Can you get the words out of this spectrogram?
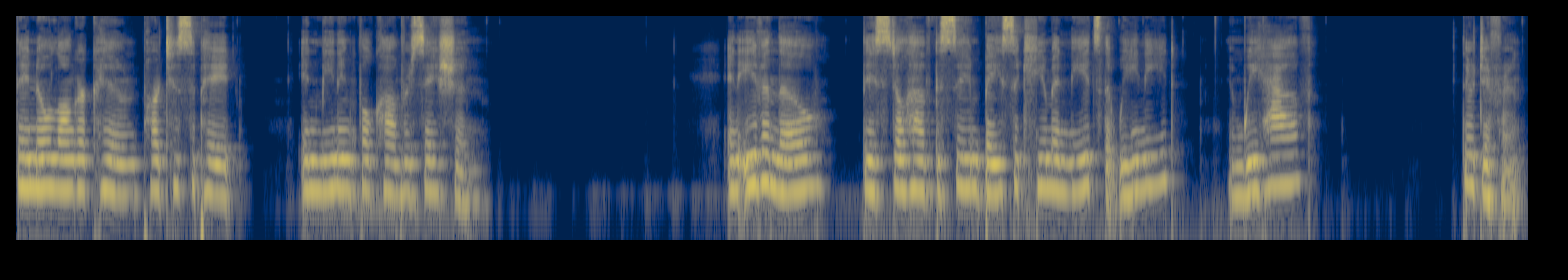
They no longer can participate in meaningful conversation. And even though they still have the same basic human needs that we need and we have, they're different.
